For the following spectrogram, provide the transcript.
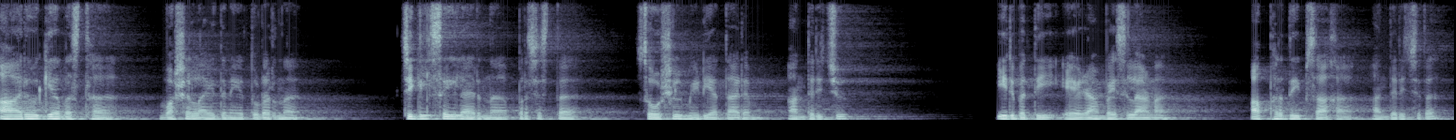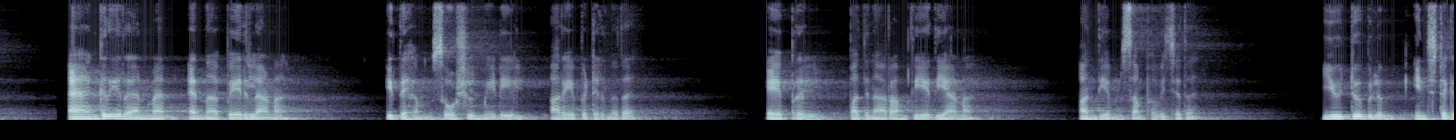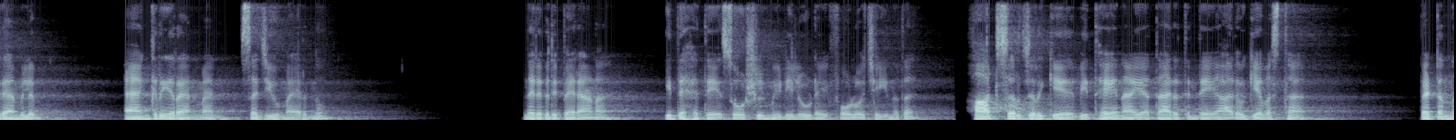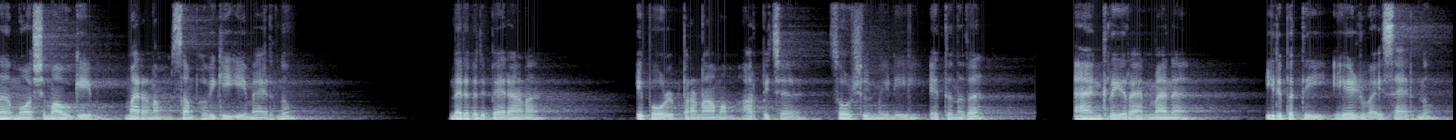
ആരോഗ്യാവസ്ഥ വഷളായതിനെ തുടർന്ന് ചികിത്സയിലായിരുന്ന പ്രശസ്ത സോഷ്യൽ മീഡിയ താരം അന്തരിച്ചു. ഇരുപത്തി ഏഴാം വയസ്സിലാണ് അപ്രദീപ് സാഹ അന്തരിച്ചത്. ആംഗ്രി റാൻമാൻ എന്ന പേരിലാണ് ഇദ്ദേഹം സോഷ്യൽ മീഡിയയിൽ അറിയപ്പെട്ടിരുന്നത്. ഏപ്രിൽ പതിനാറാം തീയതിയാണ് അന്ത്യം സംഭവിച്ചത്. യൂട്യൂബിലും ഇൻസ്റ്റഗ്രാമിലും ആംഗ്രി റാൻമാൻ സജീവമായിരുന്നു. നിരവധി പേരാണ് ഇദ്ദേഹത്തെ സോഷ്യൽ മീഡിയയിലൂടെ ഫോളോ ചെയ്യുന്നത്. ഹാർട്ട് സർജറിക്ക് വിധേയനായ താരത്തിന്റെ ആരോഗ്യാവസ്ഥ പെട്ടെന്ന് മോശമാവുകയും മരണം സംഭവിക്കുകയുമായിരുന്നു. നിരവധി പേരാണ് ഇപ്പോൾ പ്രണാമം അർപ്പിച്ച് സോഷ്യൽ മീഡിയയിൽ എത്തുന്നത്. ആംഗ്രി റാൻമാന് ഇരുപത്തി ഏഴ് വയസ്സായിരുന്നു.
